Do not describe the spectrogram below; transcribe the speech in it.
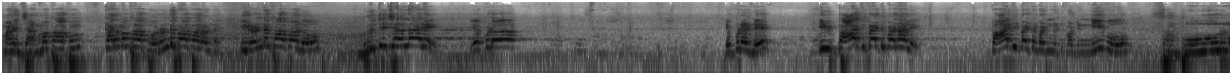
మన జన్మ పాపం కర్మ పాపం రెండు పాపాలు ఉన్నాయి. ఈ రెండు పాపాలు మృతి చెందాలి. ఎప్పుడు? ఎప్పుడండి? ఇవి పాతి పెట్టబడాలి. పాతి పెట్టబడినటువంటి నీవు సంపూర్ణ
